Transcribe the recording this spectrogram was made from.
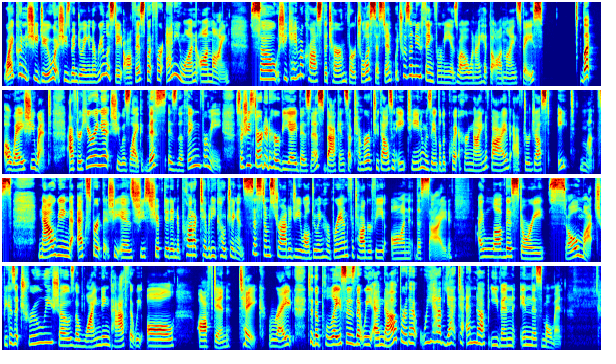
Why couldn't she do what she's been doing in the real estate office, but for anyone online? So she came across the term virtual assistant, which was a new thing for me as well when I hit the online space. But away she went. After hearing it, she was like, This is the thing for me. So she started her VA business back in September of 2018 and was able to quit her nine to five after just eight months. Now, being the expert that she is, she's shifted into productivity coaching and system strategy while doing her brand photography on the side. I love this story so much because it truly shows the winding path that we all often take, right? To the places that we end up or that we have yet to end up even in this moment.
